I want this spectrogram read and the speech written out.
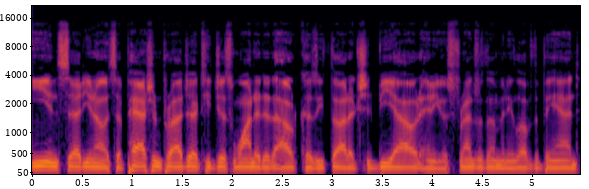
Ian said, you know, it's a passion project. He just wanted it out because he thought it should be out, and he was friends with them, and he loved the band.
